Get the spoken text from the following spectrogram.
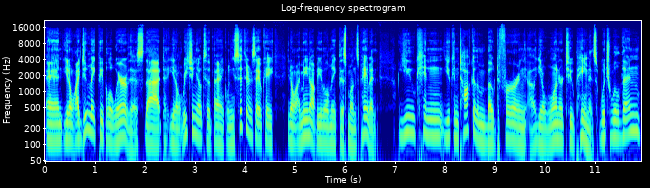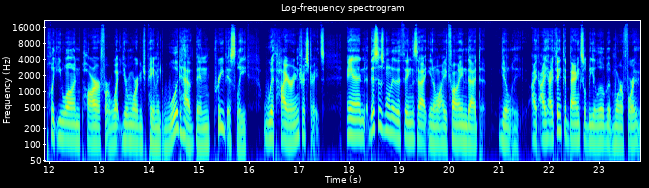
And you know, I do make people aware of this. That you know, reaching out to the bank when you sit there and say, okay, you know, I may not be able to make this month's payment. You can you can talk to them about deferring, uh, you know, one or two payments, which will then put you on par for what your mortgage payment would have been previously with higher interest rates. And this is one of the things that, you know, I find that, you know, I, I think the banks will be a little bit more forth,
